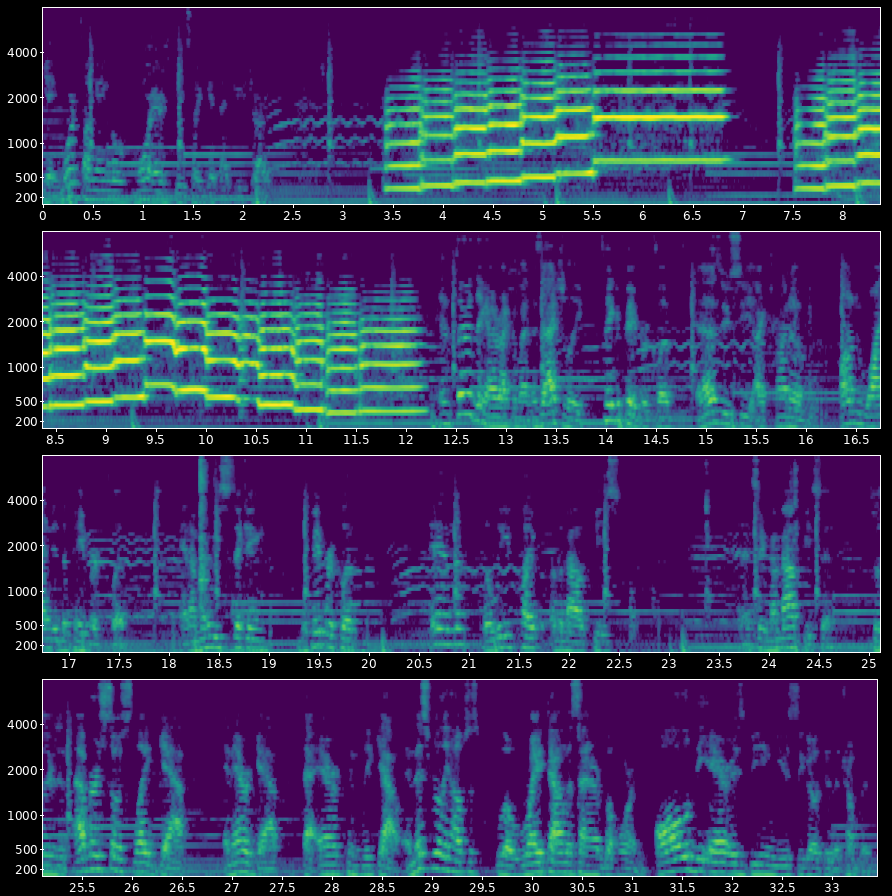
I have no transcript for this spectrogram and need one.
getting more tongue angle, more airspeed so I can get that G sharp. Take a paper clip, and as you see, I kind of unwinded the paper clip, and I'm going to be sticking the paper clip in the lead pipe of the mouthpiece, and stick my mouthpiece in. So there's an ever so slight gap, an air gap, that air can leak out, and this really helps us blow right down the center of the horn. All of the air is being used to go through the trumpet.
